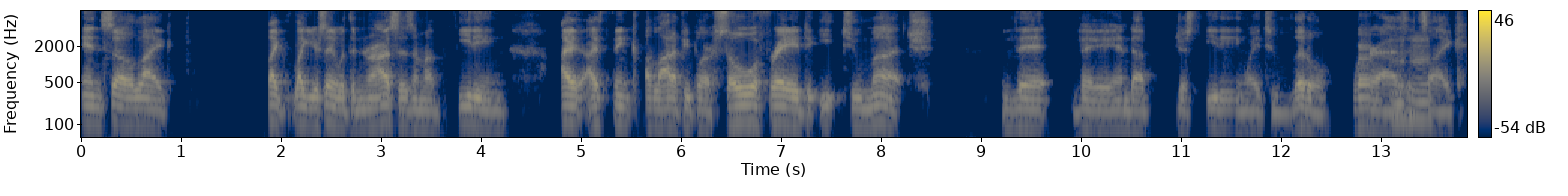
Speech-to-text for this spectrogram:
and so like like like you're saying with the neuroticism of eating i i think a lot of people are so afraid to eat too much that they end up just eating way too little whereas mm-hmm. it's like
